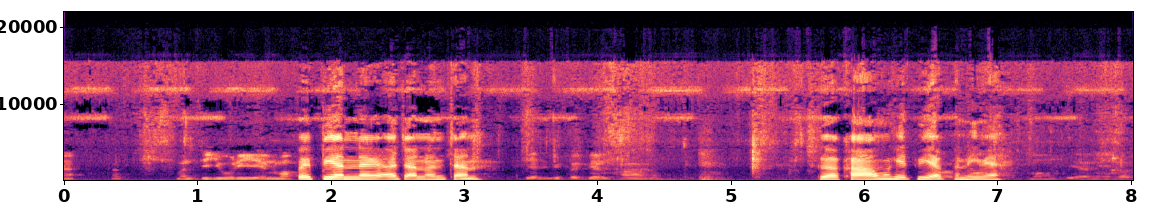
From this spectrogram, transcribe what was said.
นะมันสิอยู่ดีเห็นบ่ไปเปลี่ยนเลยอาจารย์วันจันทร์เปลี่ยนอยู่ไปเปลี่ยนพาครับเสื้อขาวมาเฮ็ดเวียกคนนี้แม่มองที่อันนี้รถ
